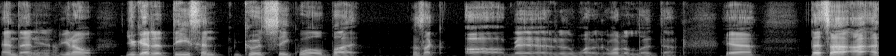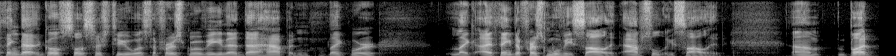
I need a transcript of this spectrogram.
and then Yeah. you know you get a decent good sequel, but it's like oh man, what a, what a letdown. Yeah. That's uh, I, think that Ghostbusters 2 was the first movie that that happened. Like where, like I think the first movie solid, absolutely solid. Um, but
